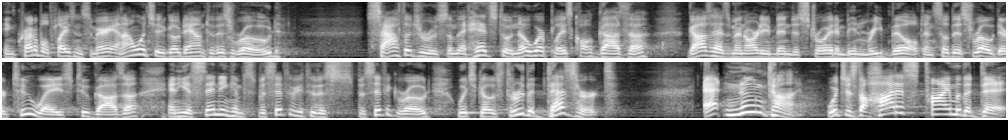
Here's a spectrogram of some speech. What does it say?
incredible place in Samaria, and I want you to go down to this road south of Jerusalem that heads to a nowhere place called Gaza. Gaza has been already been destroyed and been rebuilt. And so this road, there are two ways to Gaza, and he is sending him specifically to this specific road, which goes through the desert at noontime, which is the hottest time of the day.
